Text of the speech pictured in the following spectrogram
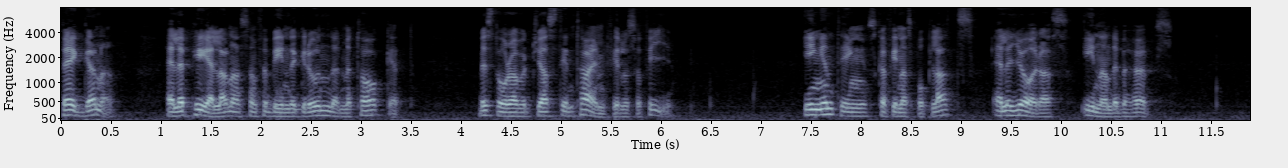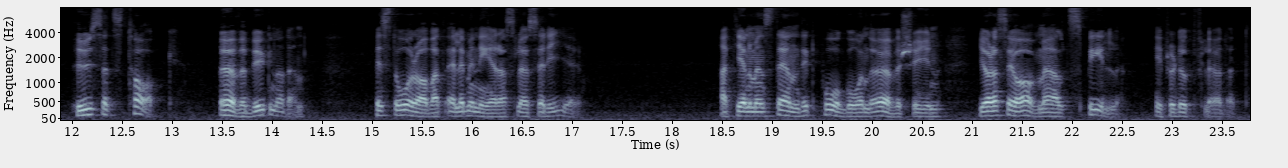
Väggarna, eller pelarna som förbinder grunden med taket, består av just-in-time-filosofi. Ingenting ska finnas på plats eller göras innan det behövs. Husets tak, överbyggnaden, består av att eliminera slöserier. Att genom en ständigt pågående översyn göra sig av med allt spill i produktflödet.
